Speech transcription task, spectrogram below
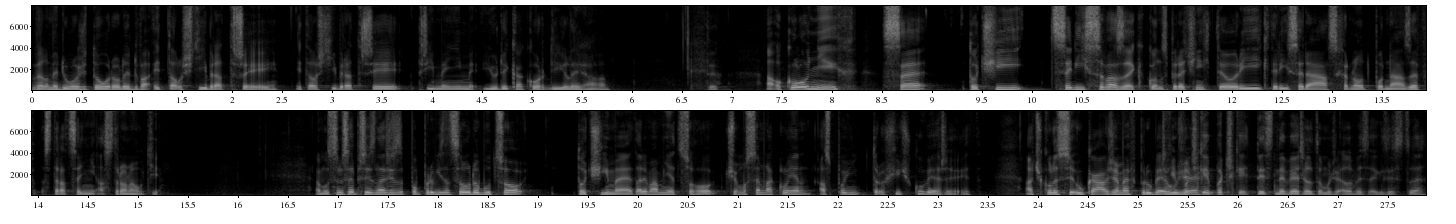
velmi důležitou roli dva italští bratři. Italští bratři příjmením Judica Cordelia. A okolo nich se točí celý svazek konspiračních teorií, který se dá schrnout pod název Ztracení astronauti. A musím se přiznat, že poprvé za celou dobu, co točíme, tady mám něco, čemu jsem nakloněn aspoň trošičku věřit. Ačkoliv si ukážeme v průběhu, Počkej, že... počkej, počkej. Ty jsi nevěřil tomu, že Elvis existuje?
